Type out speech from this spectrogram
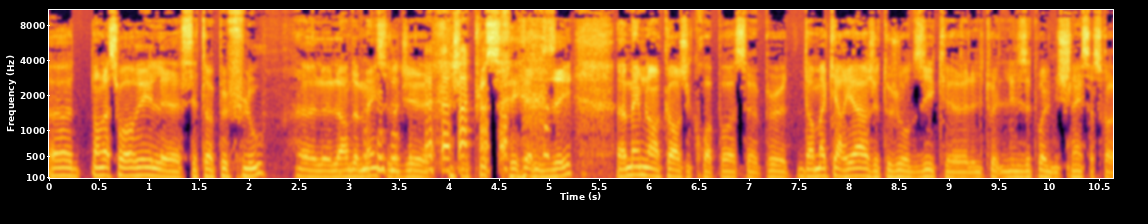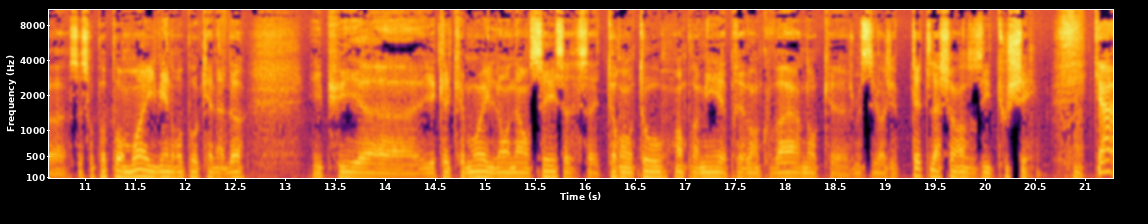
Euh, dans la soirée, c'est un peu flou. Euh, le lendemain, c'est là que j'ai plus réalisé. Euh, même là encore, j'y crois pas. C'est un peu. Dans ma carrière, j'ai toujours dit que les étoiles Michelin, ce sera, ce sera pas pour moi. Ils viendront pas au Canada. Et puis, euh, il y a quelques mois, ils l'ont annoncé. Ça, ça va être Toronto en premier après Vancouver. Donc, euh, je me suis dit, ah, j'ai peut-être la chance d'y toucher. Quand,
